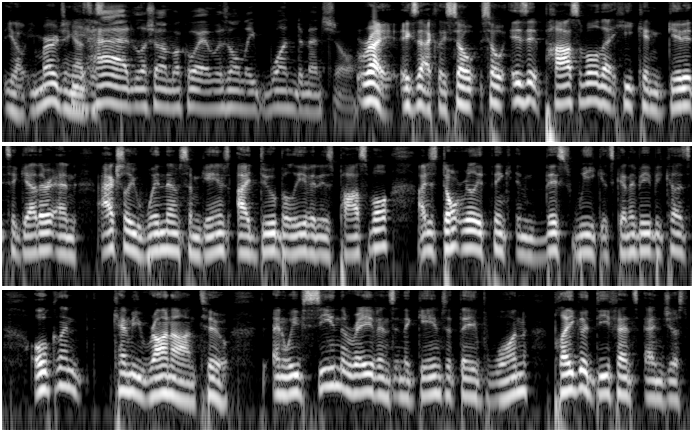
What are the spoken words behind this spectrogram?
you know emerging He as a had LeSean McCoy and was only one dimensional. Right, exactly. So so is it possible that he can get it together and actually win them some games? I do believe it is possible. I just don't really think in this week it's going to be because Oakland can be run on too. And we've seen the Ravens in the games that they've won play good defense and just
